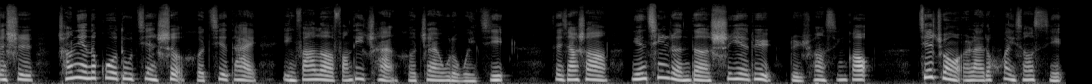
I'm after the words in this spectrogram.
但是常年的过度建设和借贷引发了房地产和债务的危机，再加上年轻人的失业率屡创新高，接踵而来的坏消息。”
